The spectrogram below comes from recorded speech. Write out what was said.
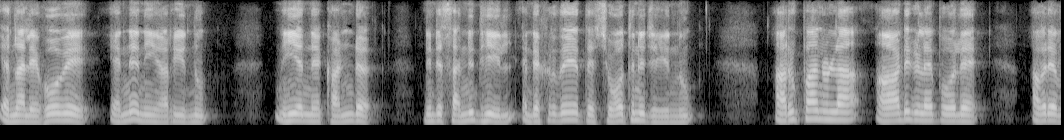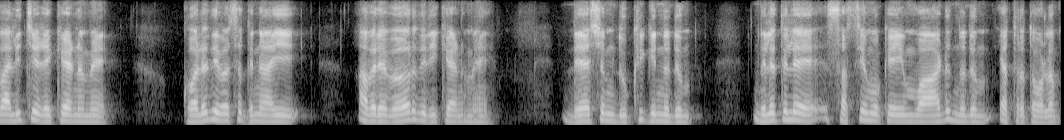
എന്നാൽ യഹോവേ എന്നെ നീ അറിയുന്നു. നീ എന്നെ കണ്ട് നിന്റെ സന്നിധിയിൽ എന്റെ ഹൃദയത്തെ ശോധന ചെയ്യുന്നു. അറുപ്പാനുള്ള ആടുകളെ പോലെ അവരെ വലിച്ചിഴക്കണമേ. കൊല ദിവസത്തിനായി അവരെ വേർതിരിക്കണമേ. ദേശം ദുഃഖിക്കുന്നതും നിലത്തിലെ സസ്യമൊക്കെയും വാടുന്നതും എത്രത്തോളം?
